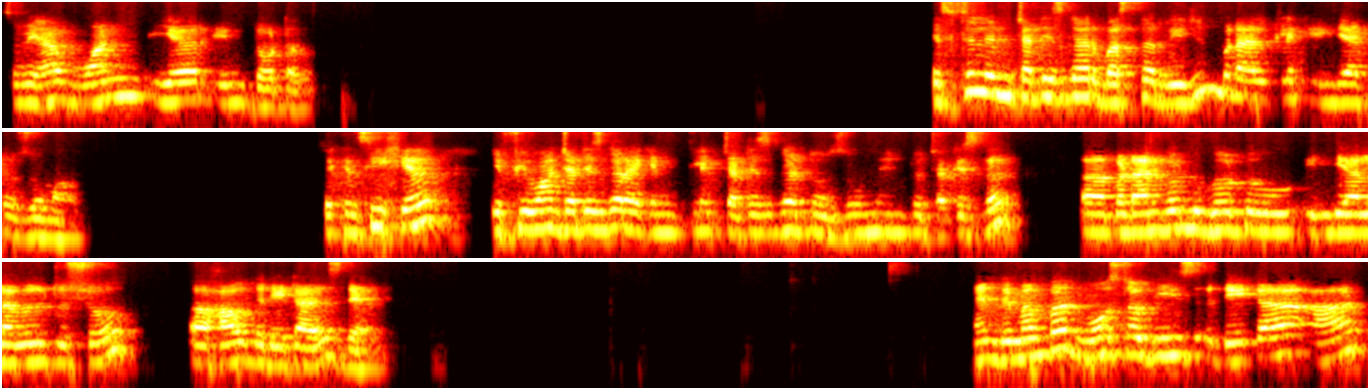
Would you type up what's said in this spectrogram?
So we have one year in total. It's still in Chhattisgarh, Bastar region, but I'll click India to zoom out. So you can see here, if you want Chhattisgarh, I can click Chhattisgarh to zoom into Chhattisgarh. Uh, but I'm going to go to India level to show uh, how the data is there. And remember, most of these data are,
